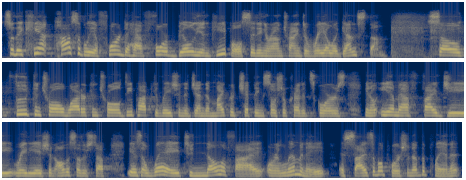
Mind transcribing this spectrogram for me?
So they can't possibly afford to have four billion people sitting around trying to rail against them. So food control, water control, depopulation agenda, microchipping, social credit scores, you know, EMF, 5G, radiation, all this other stuff is a way to nullify or eliminate a sizable portion of the planet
